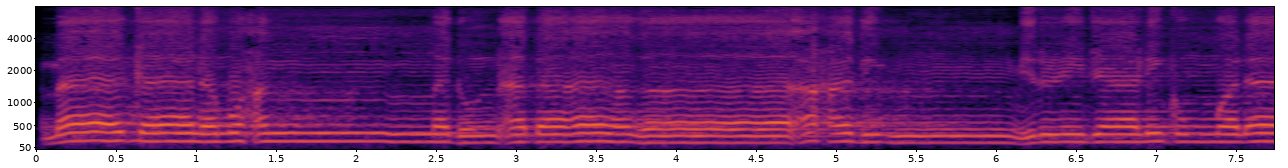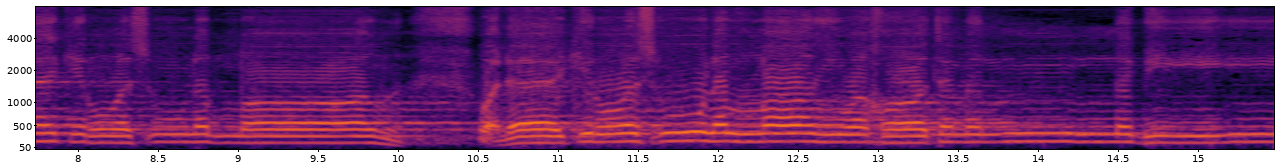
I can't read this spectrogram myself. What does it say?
ما كان محمد أبا أحد من رجالكم ولكن رسول الله ولكن رسول الله وخاتم النبيين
